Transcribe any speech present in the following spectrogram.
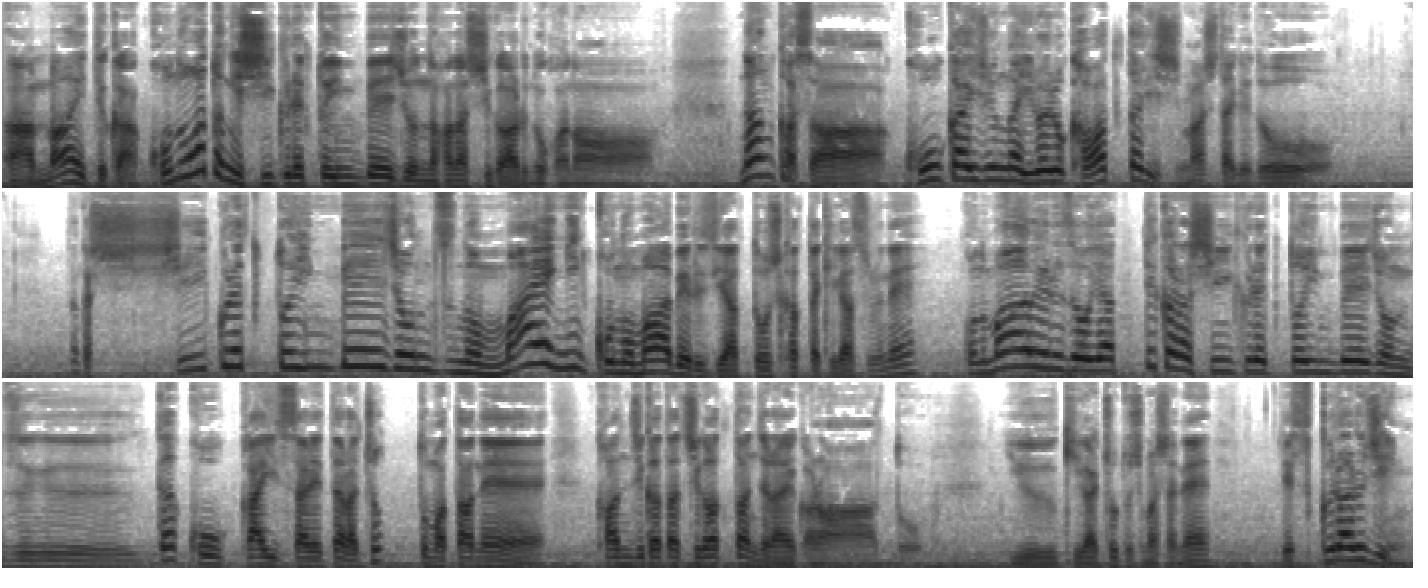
あ、前っていうか、この後にシークレットインベージョンの話があるのかななんかさ、公開順がいろいろ変わったりしましたけど、なんかシークレットインベージョンズの前にこのマーベルズやってほしかった気がするね。このマーベルズをやってからシークレットインベージョンズが公開されたらちょっとまたね、感じ方違ったんじゃないかなという気がちょっとしましたね。で、スクラル人。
